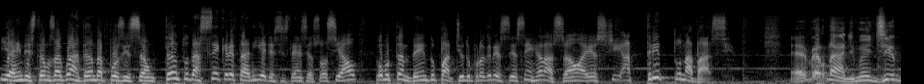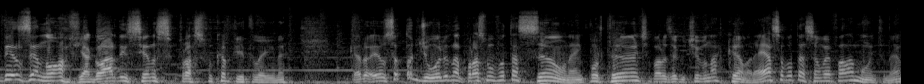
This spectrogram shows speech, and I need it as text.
e ainda estamos aguardando a posição tanto da Secretaria de Assistência Social como também do Partido Progressista em relação a este atrito na base. É verdade, meio-dia 19. Aguardem cenas do próximo capítulo aí, né? Quero, eu só tô de olho na próxima votação, né? Importante para o Executivo na Câmara. Essa votação vai falar muito, né?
